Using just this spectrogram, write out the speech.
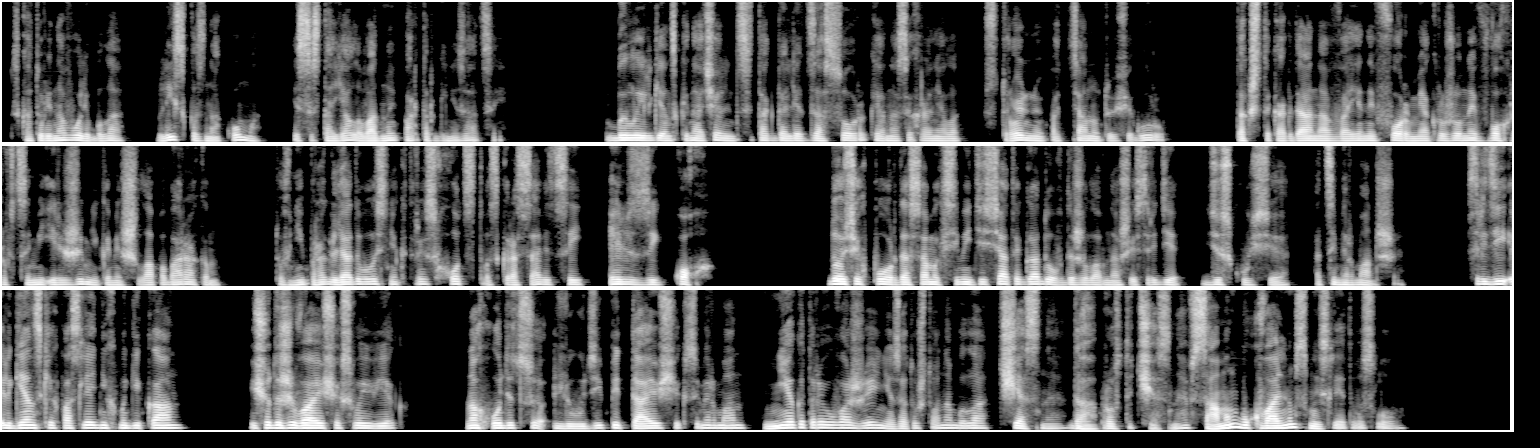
с которой на воле была близко знакома и состояла в одной парторганизации. Было Ильгенской начальнице тогда лет за сорок, и она сохраняла стройную, подтянутую фигуру. Так что, когда она в военной форме, окруженной вохровцами и режимниками, шла по баракам, то в ней проглядывалось некоторое сходство с красавицей Эльзой Кох. До сих пор, до самых 70-х годов, дожила в нашей среде дискуссия о Циммерманше. Среди эльгенских последних магикан, еще доживающих свой век, находятся люди, питающие к некоторое уважение за то, что она была честная, да, просто честная, в самом буквальном смысле этого слова.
